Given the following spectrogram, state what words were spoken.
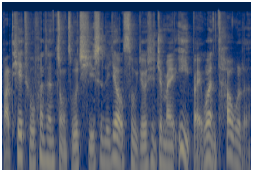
把贴图换成种族歧视的要素，游戏就卖一百万套了。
